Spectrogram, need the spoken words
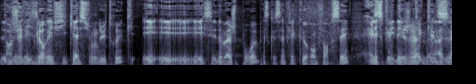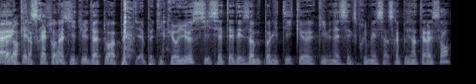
de- de, de glorification du truc, et, et, et, et c'est dommage pour eux parce que ça fait que renforcer l'esprit des jeunes Quelle à ne pas leur quelle faire serait ton attitude à toi, petit, petit curieux, si c'était des hommes politiques euh, qui venaient s'exprimer Ça serait plus intéressant?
